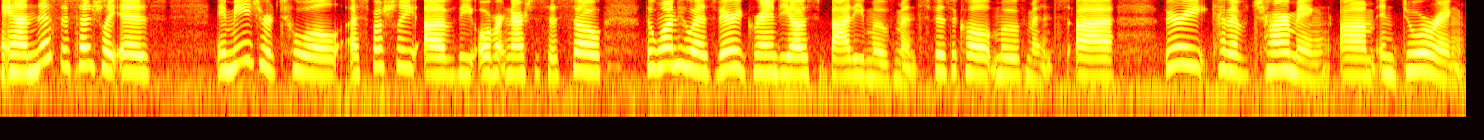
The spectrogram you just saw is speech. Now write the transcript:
And this essentially is a major tool, especially of the overt narcissist. So, the one who has very grandiose body movements, physical movements, uh, very kind of charming, um, enduring,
